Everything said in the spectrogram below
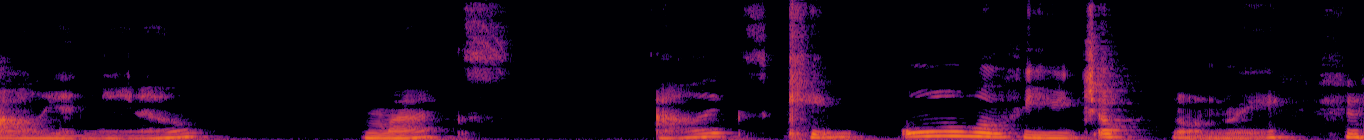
Alya Nino, Max, Alex, Kim, all of you jumped on me.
